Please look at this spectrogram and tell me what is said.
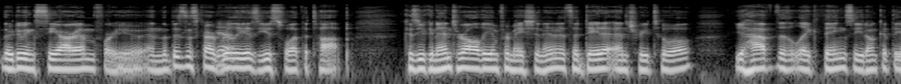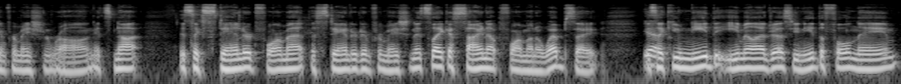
they're doing CRM for you, and the business card Yeah. really is useful at the top because you can enter all the information in. It's a data entry tool. You have the like things so you don't get the information wrong. It's not. It's like standard format, the standard information. It's like a sign up form on a website. It's Yeah. like you need the email address, you need the full name.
